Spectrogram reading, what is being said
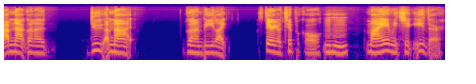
I'm not gonna do. I'm not gonna be like stereotypical Mm-hmm. Miami chick either.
